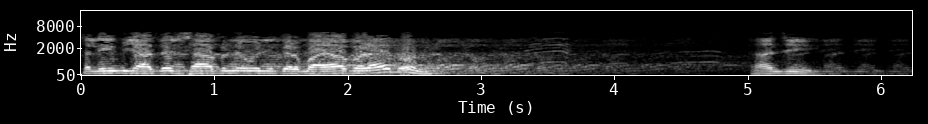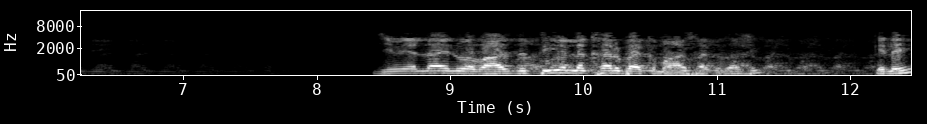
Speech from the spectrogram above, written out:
سلیم یادو صاحب نے انہیں گرمایا بڑا ہے ہاں جی۔ جی اللہ یہ آواز دیتی ہے لکھا روپے کما سکتا سی۔ کہ نہیں؟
